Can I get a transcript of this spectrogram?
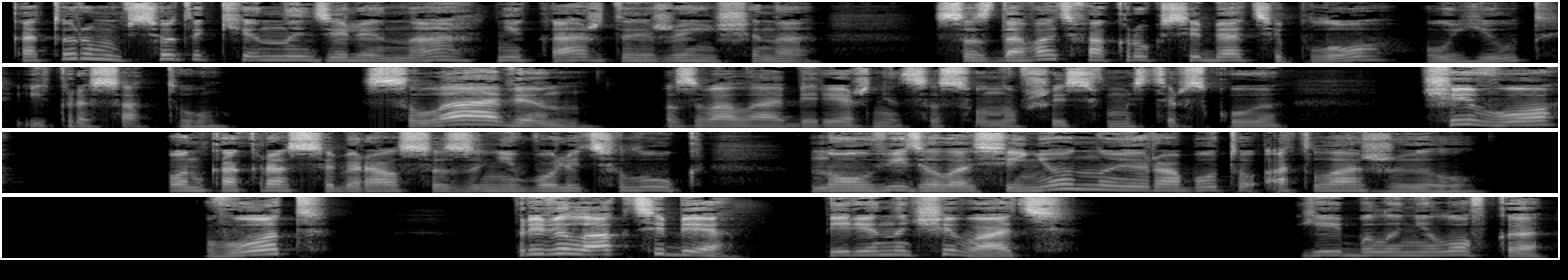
которым все-таки наделена не каждая женщина — создавать вокруг себя тепло, уют и красоту. «Славин!» Позвала обережница, сунувшись в мастерскую. Чего? Он как раз собирался заневолить лук, но увидел осененную и работу отложил. Вот, привела к тебе переночевать. Ей было неловко,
